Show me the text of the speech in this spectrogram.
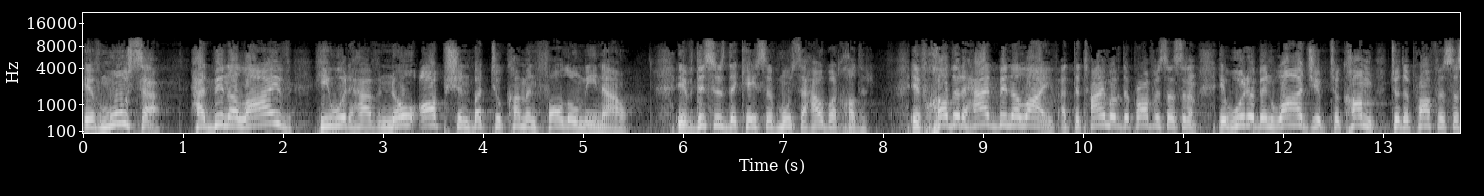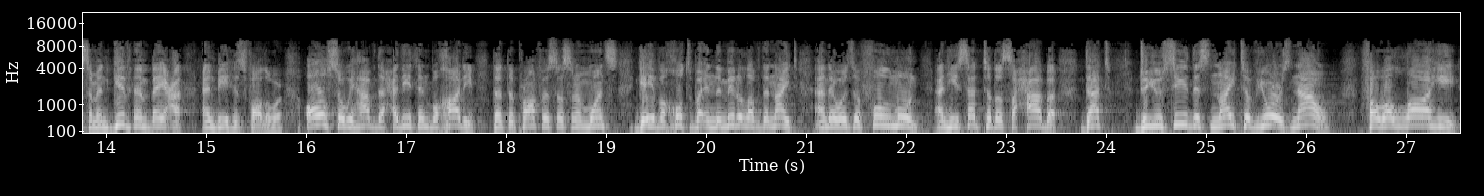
If Musa had been alive, he would have no option but to come and follow me now. If this is the case of Musa, how about Khadr? If Khadr had been alive at the time of the Prophet ﷺ, it would have been wajib to come to the Prophet ﷺ and give him bay'ah and be his follower. Also we have the hadith in Bukhari that the Prophet ﷺ once gave a khutbah in the middle of the night and there was a full moon and he said to the Sahaba that, do you see this night of yours now? فَوَاللَّهِ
